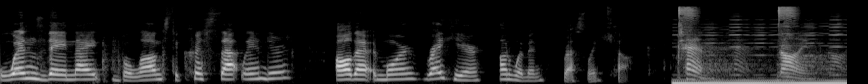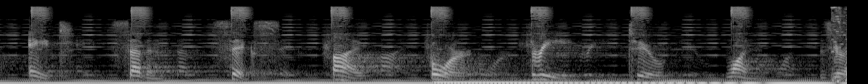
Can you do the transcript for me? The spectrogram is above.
Wednesday night belongs to Kris Statlander. All that and more right here on Women's Wrestling Talk. 10, 9, 8, 7, 6, 5, 4, 3, 2, 1, 0.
